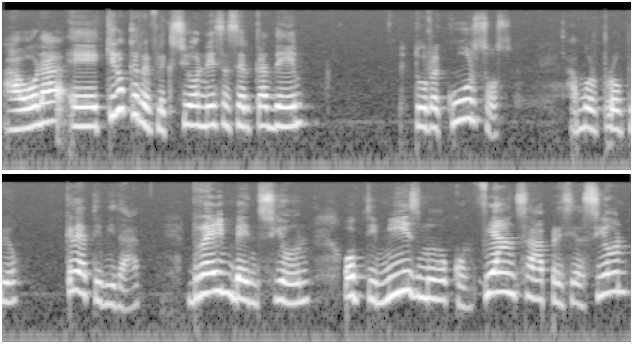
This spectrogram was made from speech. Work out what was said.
Ahora, eh, quiero que reflexiones acerca de tus recursos, amor propio, creatividad, reinvención, optimismo, confianza, apreciación.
